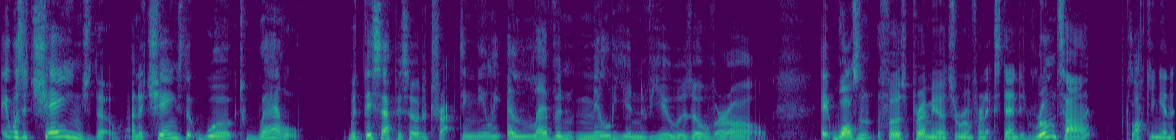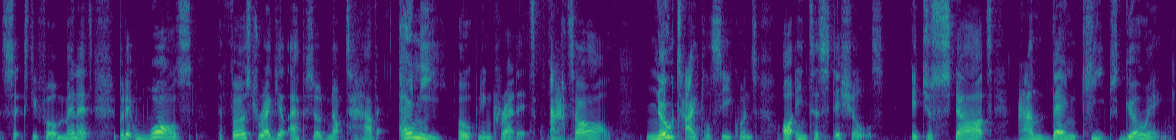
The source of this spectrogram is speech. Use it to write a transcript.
It was a change, though, and a change that worked well, with this episode attracting nearly 11 million viewers overall. It wasn't the first premiere to run for an extended runtime, clocking in at 64 minutes, but it was the first regular episode not to have any opening credits at all no title sequence or interstitials. It just starts and then keeps going.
